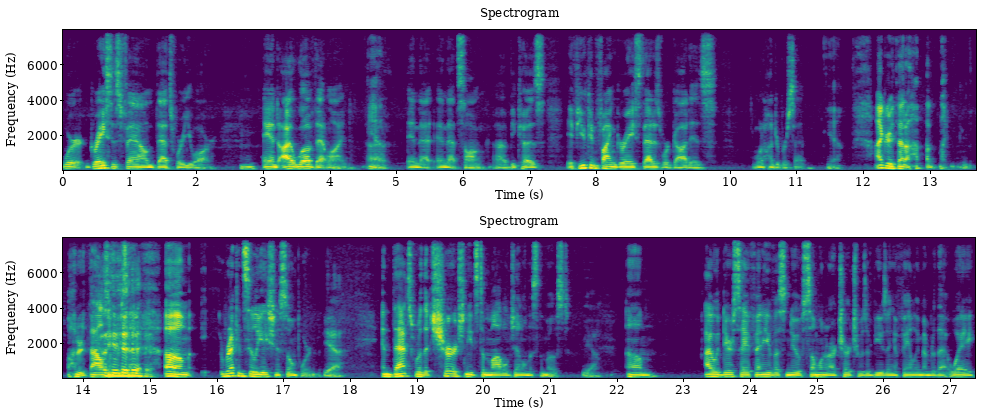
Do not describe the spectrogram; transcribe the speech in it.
where grace is found, that's where you are. Mhm. And I love that line uh, Yeah. in that in that song uh, because if you can find grace, that is where God is, one hundred percent. Yeah, I agree with that a, a, like a hundred thousand percent. Um, reconciliation is so important, Yeah, and that's where the church needs to model gentleness the most. yeah, Um, I would dare say, if any of us knew of someone in our church who was abusing a family member that way,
